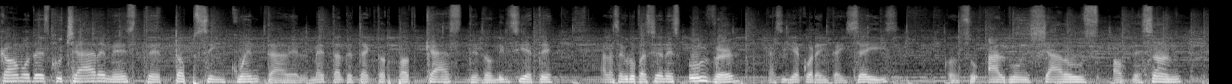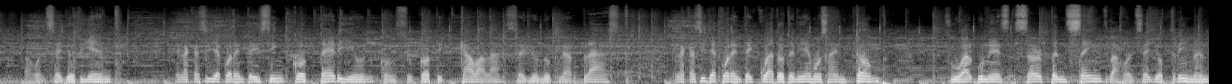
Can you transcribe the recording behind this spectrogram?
Acabamos de escuchar en este top 50 del Metal Detector Podcast del 2007 a las agrupaciones Ulver, casilla 46, con su álbum Shadows of the Sun, bajo el sello The End. En la casilla 45, Therion con su Gothic Kabbalah, sello Nuclear Blast. En la casilla 44 teníamos a Entomb, su álbum es Serpent Saint bajo el sello Triman.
